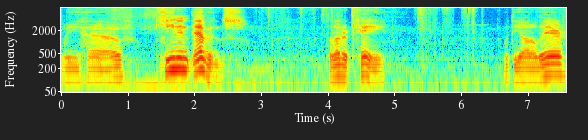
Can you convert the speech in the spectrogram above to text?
We have Keenan Evans. The letter K with the auto there.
